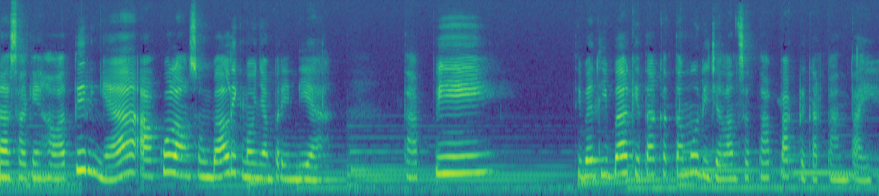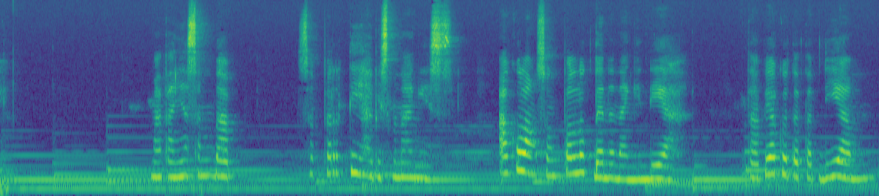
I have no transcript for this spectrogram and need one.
Nah, saking khawatirnya, aku langsung balik mau nyamperin dia. Tapi Tiba-tiba kita ketemu di jalan setapak dekat pantai. Matanya sembab, seperti habis menangis. Aku langsung peluk dan nenangin dia. Tapi aku tetap diam,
